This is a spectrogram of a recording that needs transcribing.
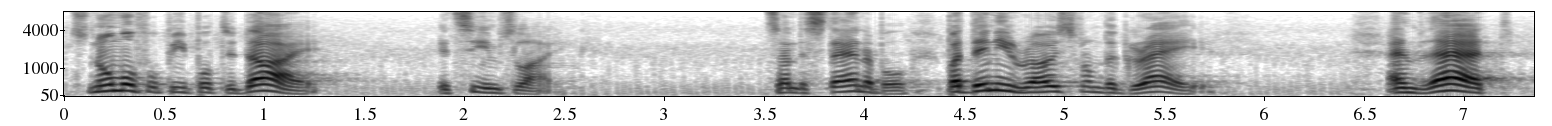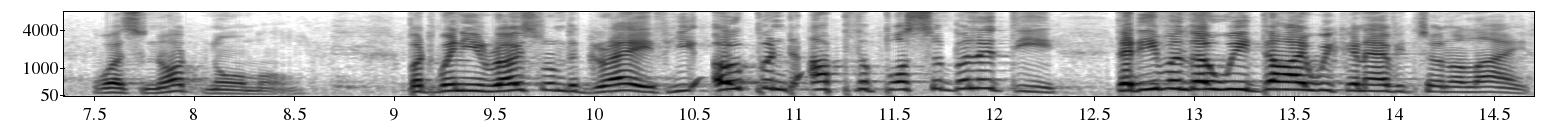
It's normal for people to die, it seems like. It's understandable. But then he rose from the grave. And that was not normal. But when he rose from the grave, he opened up the possibility that even though we die, we can have eternal life.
